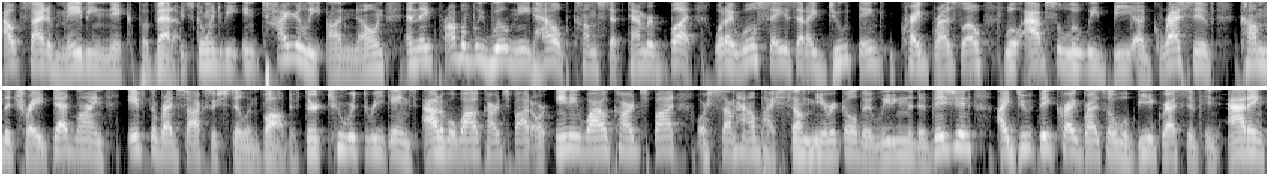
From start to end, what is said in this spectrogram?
outside of maybe Nick Pivetta. It's going to be entirely unknown and they probably will need help come September. But what I will say is that I do think Craig Breslow will absolutely be aggressive come the trade deadline if the Red Sox are still involved. If they're two or three games out of a wild card spot or in a wild card spot or somehow by some miracle they're leading the division, I do think Craig Breslow will be aggressive in adding.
